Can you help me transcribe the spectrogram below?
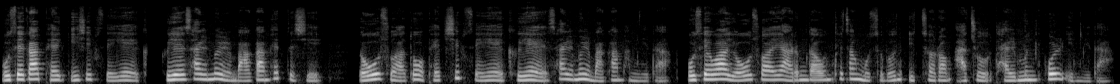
모세가 120세에 그의 삶을 마감했듯이 여호수아도 110세에 그의 삶을 마감합니다. 모세와 여호수아의 아름다운 퇴장 모습은 이처럼 아주 닮은 꼴입니다.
